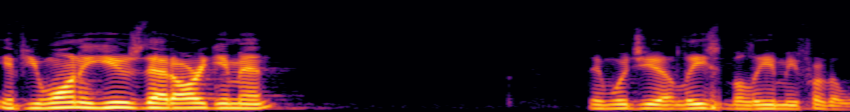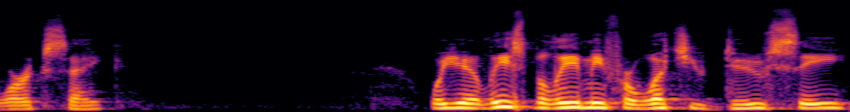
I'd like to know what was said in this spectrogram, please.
if you want to use that argument, then would you at least believe me for the work's sake? Will you at least believe me for what you do see?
